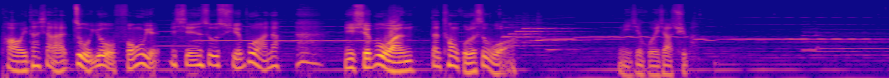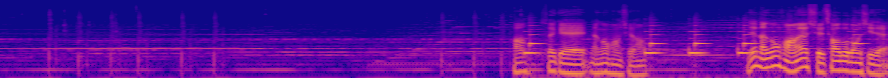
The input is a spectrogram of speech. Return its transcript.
跑一趟下来，左右逢源，仙术学不完的。你学不完，但痛苦的是我。你先回家去吧。好，所以给南宫煌学哦。人家南宫煌要学超多东西的。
